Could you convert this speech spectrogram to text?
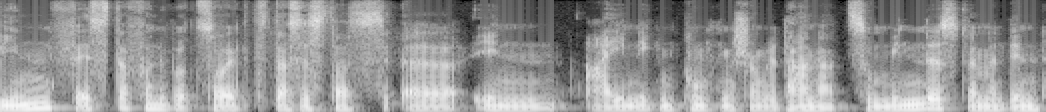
bin fest davon überzeugt, dass es das äh, in einigen Punkten schon getan hat. Zumindest, wenn man den,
